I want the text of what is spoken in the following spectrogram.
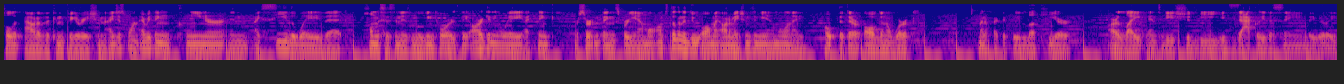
pull it out of the configuration. I just want everything cleaner and I see the way that Home Assistant is moving towards. They are getting away, I think, for certain things for YAML. I'm still gonna do all my automations in YAML and I hope that they're all gonna work. Matter of fact, if we look here, our light entities should be exactly the same. They really,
